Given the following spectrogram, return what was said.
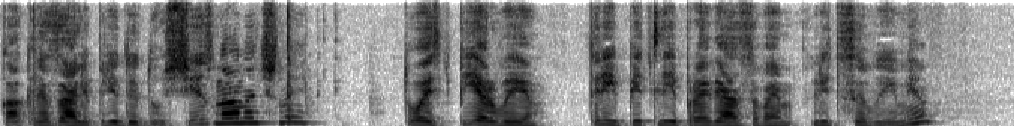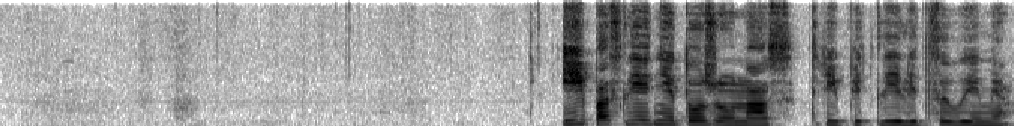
как вязали предыдущий изнаночный. То есть первые три петли провязываем лицевыми. И последние тоже у нас 3 петли лицевыми.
